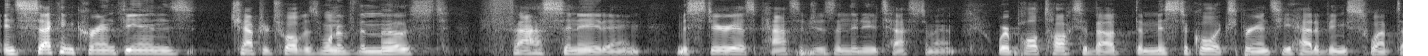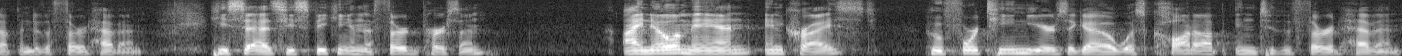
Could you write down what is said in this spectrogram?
In Second Corinthians chapter 12 is one of the most fascinating mysterious passages in the New Testament where Paul talks about the mystical experience he had of being swept up into the third heaven. He says, he's speaking in the third person I know a man in Christ who 14 years ago was caught up into the third heaven.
